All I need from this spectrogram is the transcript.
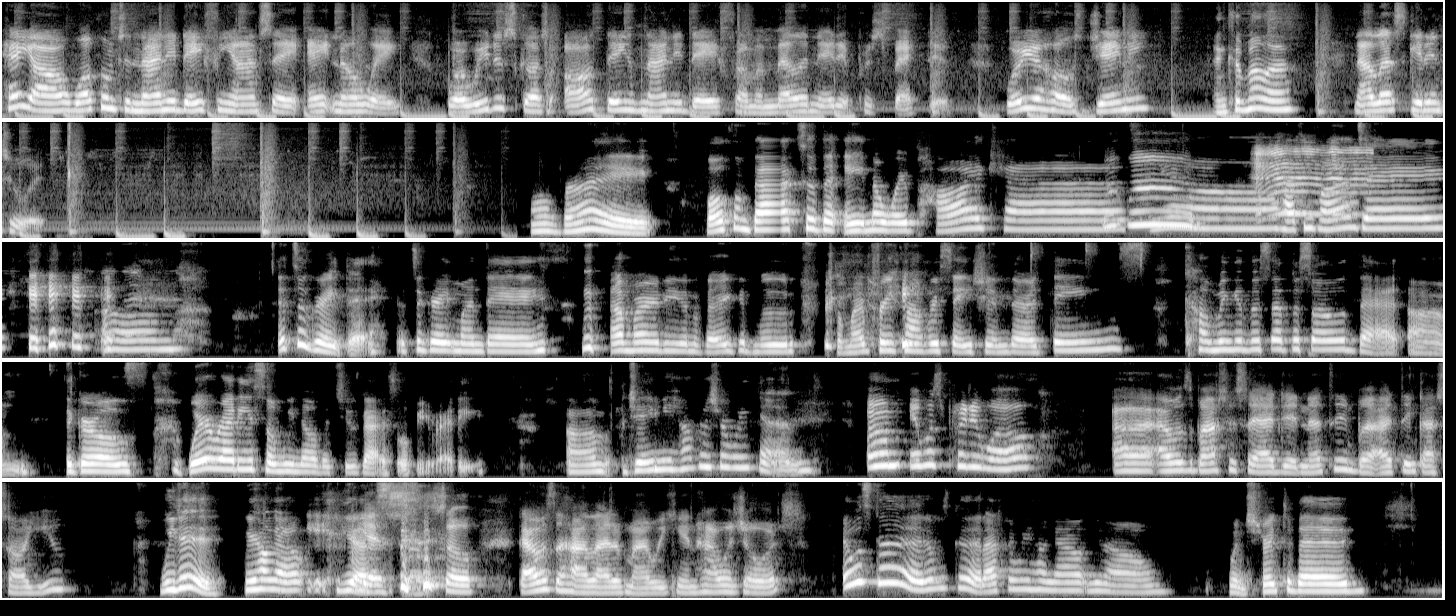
Hey y'all, welcome to 90 Day Fiance Ain't No Way, where we discuss all things 90 Day from a melanated perspective. We're your hosts, Jamie and Camilla. Now let's get into it. All right. Welcome back to the Ain't No Way podcast. Yeah. Happy Monday. um, it's a great day. It's a great Monday. I'm already in a very good mood for my pre-conversation. there are things coming in this episode that um, the girls we're ready, so we know that you guys will be ready. Um, Jamie, how was your weekend? Um, it was pretty well. Uh, I was about to say I did nothing, but I think I saw you. We did. We hung out. Yes. yes. so that was the highlight of my weekend. How was yours? It was good. It was good. After we hung out, you know, went straight to bed,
